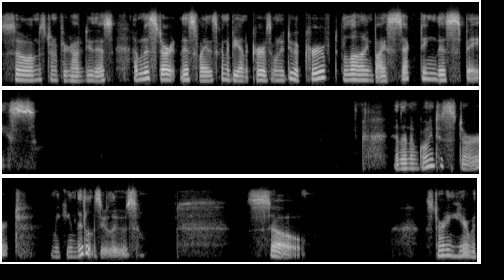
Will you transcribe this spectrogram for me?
So I'm just trying to figure out how to do this. I'm going to start this way. This is going to be on a curve. So I'm going to do a curved line bisecting this space. And then I'm going to start making little Zooloos. So starting here with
